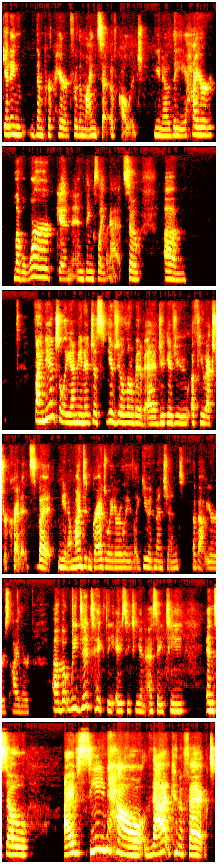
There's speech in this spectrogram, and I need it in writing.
getting them prepared for the mindset of college. You know, the higher level work and and things like that. So um financially i mean it just gives you a little bit of edge. It gives you a few extra credits but you know mine didn't graduate early like you had mentioned about yours either. Uh, but we did take the act and sat and so i've seen how that can affect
